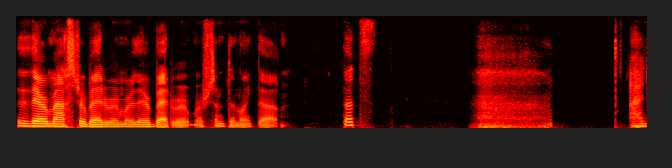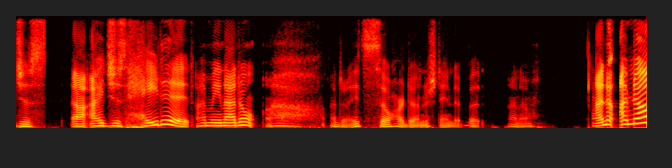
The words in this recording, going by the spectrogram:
their master bedroom or their bedroom or something like that. That's I just, I I just hate it. I mean, I don't, I don't. It's so hard to understand it, but I know, I know, I know.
